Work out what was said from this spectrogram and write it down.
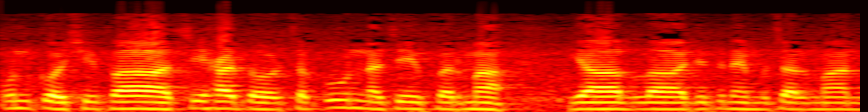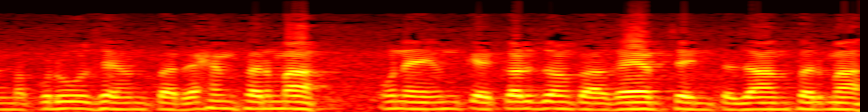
ان کو شفا، صحت اور سکون نصیب فرما۔ یا اللہ جتنے مسلمان مقروض ہیں ان پر رحم فرما، انہیں ان کے قرضوں کا غیب سے انتظام فرما۔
